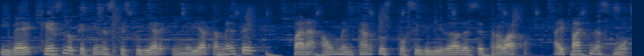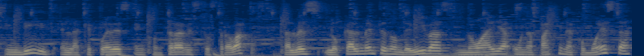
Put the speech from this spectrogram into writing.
y ve qué es lo que tienes que estudiar inmediatamente para aumentar tus posibilidades de trabajo. Hay páginas como Indeed en la que puedes encontrar estos trabajos. Tal vez localmente donde vivas no haya una página como esta,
